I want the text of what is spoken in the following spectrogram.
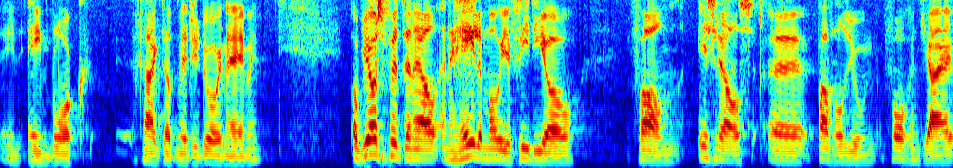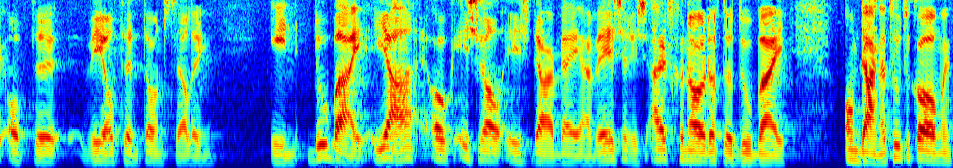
in één blok, ga ik dat met u doornemen. Op joost.nl een hele mooie video van Israëls uh, paviljoen volgend jaar op de wereldtentoonstelling in Dubai. Ja, ook Israël is daarbij aanwezig, is uitgenodigd door Dubai om daar naartoe te komen.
